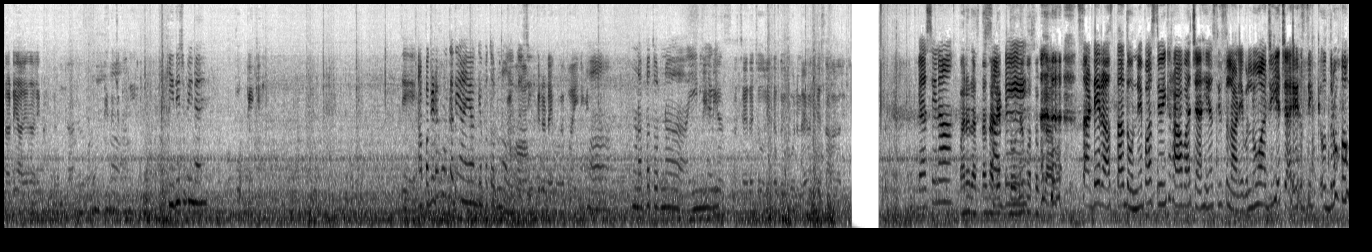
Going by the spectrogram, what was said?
ਸਾਡੇ ਆਲੇ ਨਾਲੇ ਪੋਪੀ ਵਿੱਚ ਪਾਣੀ ਕਿਹਦੀ ਜ਼ਮੀਨ ਹੈ ਇਹ? ਪੋਪੀ ਕੀ। ਤੇ ਆਪਾਂ ਕਿਹੜਾ ਹੁਣ ਕਦੇ ਆਏ ਆ ਅੱਗੇ ਆਪਾਂ ਤੁਰਨ ਆਉਂਦੇ ਹਾਂ ਸੀ? ਕਿੰਨਾ ਟਾਈਮ ਹੋ ਗਿਆ ਪਾਈ ਨਹੀਂ ਹਾਂ ਹੁਣ ਆਪਾਂ ਤੁਰਨਾ ਹੀ ਨਹੀਂ ਹੈਗੇ। ਇਹਦਾ ਝੋਲੇ ਤਾਂ ਕੋਈ ਕੋਨ ਮੈਂ ਕਿਹਾ ਕਿਤੇ ਸਾਗ ਵਾਲੀ। ਵੈਸੇ ਨਾ ਪਰ ਰਸਤਾ ਸਾਡੇ- ਸਾਡੇ ਦੋਨਾਂ ਪਾਸੋਂ ਖਰਾਬ ਆ। ਸਾਡੇ ਰਸਤਾ ਦੋਨੇ ਪਾਸਿਓਂ ਹੀ ਖਰਾਬ ਆ ਚਾਹੇ ਅਸੀਂ ਸਲਾਣੇ ਵੱਲੋਂ ਆ ਜਾਈਏ ਚਾਹੇ ਅਸੀਂ ਉਧਰੋਂ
